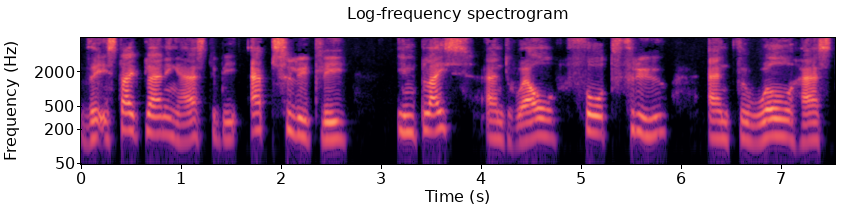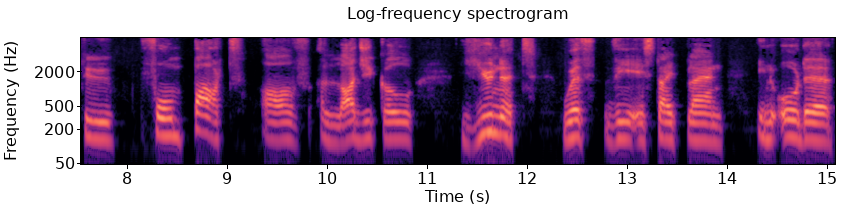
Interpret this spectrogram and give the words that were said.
the estate planning has to be absolutely in place and well thought through, and the will has to form part of a logical unit with the estate plan in order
